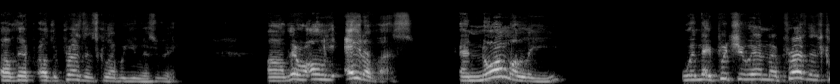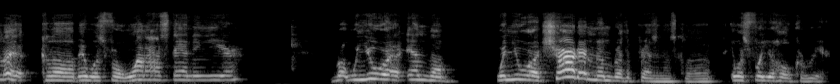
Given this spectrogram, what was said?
of the of the President's Club of USV. Uh, there were only eight of us, and normally, when they put you in the President's Club, Club, it was for one outstanding year. But when you were in the when you were a charter member of the President's Club, it was for your whole career.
